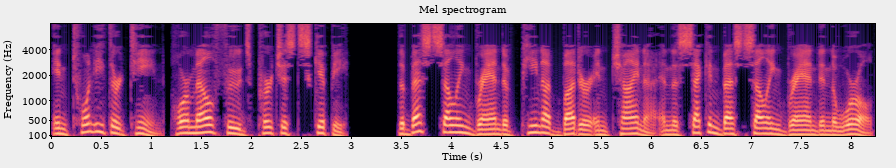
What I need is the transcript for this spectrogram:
In 2013, Hormel Foods purchased Skippy the best-selling brand of peanut butter in China and the second best-selling brand in the world,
